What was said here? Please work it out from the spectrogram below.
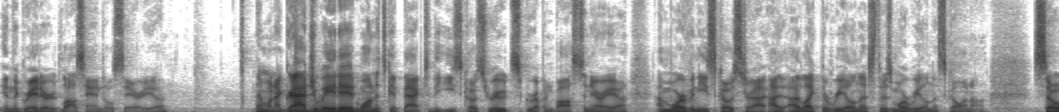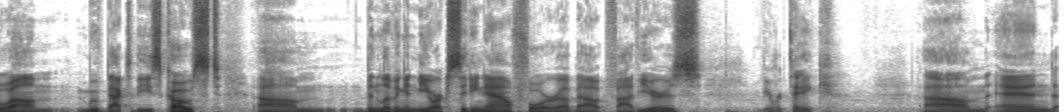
in the greater Los Angeles area. Then when I graduated, wanted to get back to the East Coast roots. Grew up in Boston area. I'm more of an East Coaster. I, I, I like the realness. There's more realness going on. So um, moved back to the East Coast. Um, been living in New York City now for about five years, give or take. Um, and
